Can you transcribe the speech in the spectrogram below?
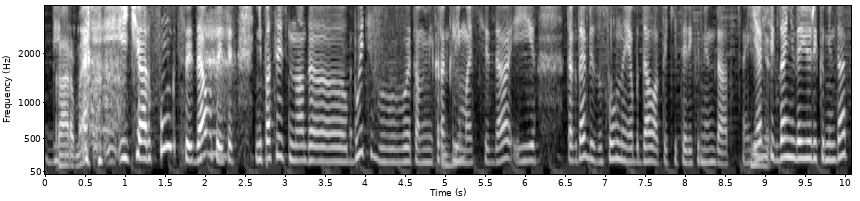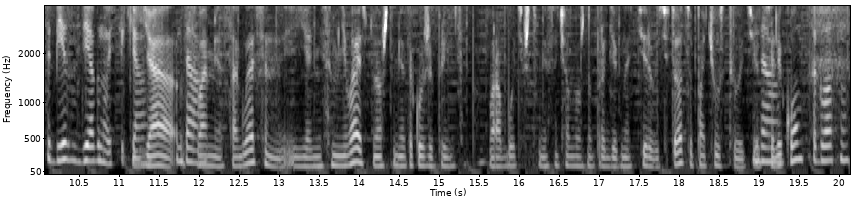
би- Кармы. и- HR-функций, да, вот этих. Непосредственно надо быть в, в этом микроклимате, да, и тогда, безусловно, я бы дала какие-то рекомендации. Я И- всегда не даю рекомендации без диагностики. Я Да. с вами согласен, и я не сомневаюсь, потому что у меня такой же принцип в работе, что мне сначала нужно продиагностировать ситуацию, почувствовать ее Да. целиком, Согласна.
